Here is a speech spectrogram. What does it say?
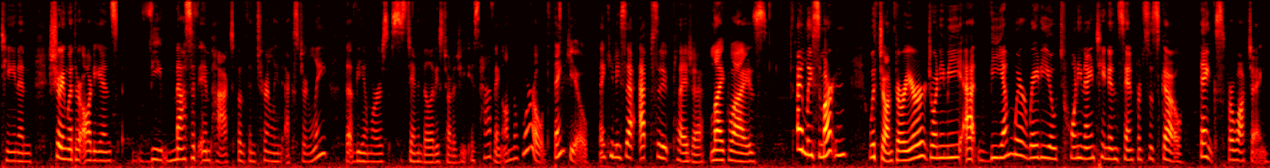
2019 and sharing with our audience the massive impact, both internally and externally, that VMware's sustainability strategy is having on the world. Thank you. Thank you, Lisa. Absolute pleasure. Likewise. I'm Lisa Martin with John Furrier joining me at VMware Radio 2019 in San Francisco. Thanks for watching.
